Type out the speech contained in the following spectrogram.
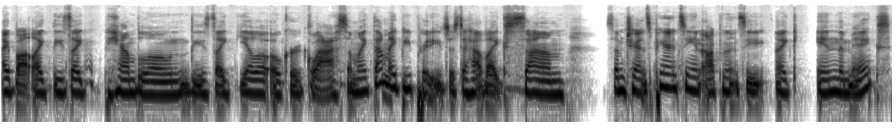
I bought like these like hand blown these like yellow ochre glass. I'm like that might be pretty just to have like some some transparency and opulency like in the mix.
